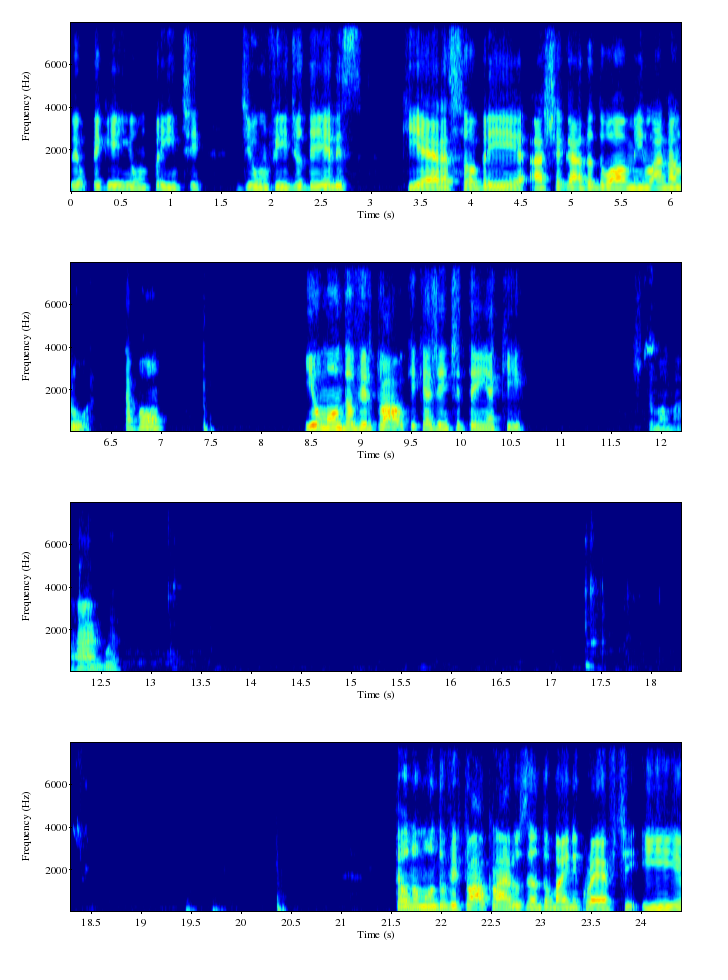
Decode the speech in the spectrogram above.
eu peguei um print de um vídeo deles, que era sobre a chegada do homem lá na Lua, tá bom? E o mundo virtual, o que, que a gente tem aqui? Deixa eu tomar uma água. Então, no mundo virtual, claro, usando Minecraft e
